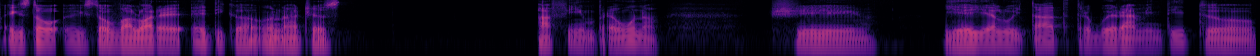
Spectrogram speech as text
există o, există o valoare etică în acest a fi împreună și e el uitat, trebuie reamintit? Uh...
